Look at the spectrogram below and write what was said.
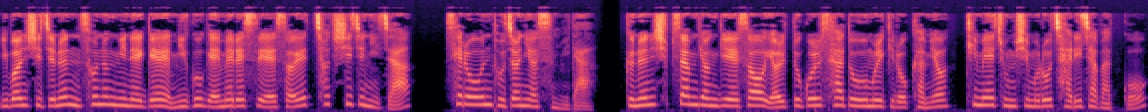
이번 시즌은 손흥민에게 미국 MLS에서의 첫 시즌이자 새로운 도전이었습니다. 그는 13경기에서 12골 4도움을 기록하며 팀의 중심으로 자리 잡았고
